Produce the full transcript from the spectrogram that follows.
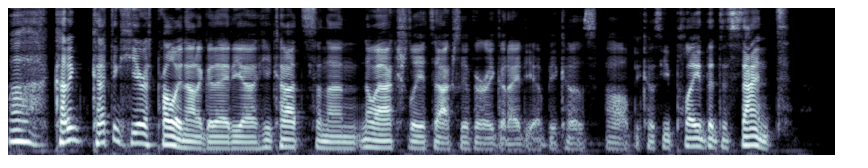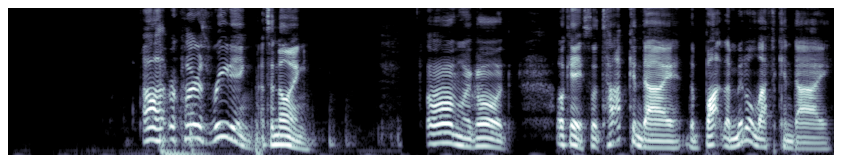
Uh, cutting connecting here is probably not a good idea. He cuts and then no, actually, it's actually a very good idea because uh, because he played the descent. Oh, that requires reading. That's annoying. Oh my god. Okay, so top can die, the bot, the middle left can die,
